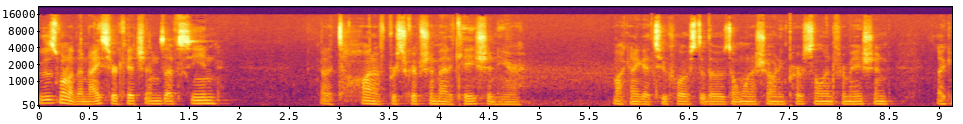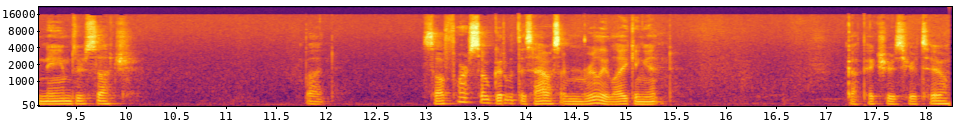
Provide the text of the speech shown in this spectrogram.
This is one of the nicer kitchens I've seen. Got a ton of prescription medication here. I'm not gonna get too close to those, don't want to show any personal information, like names or such. But so far, so good with this house. I'm really liking it. Got pictures here too.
